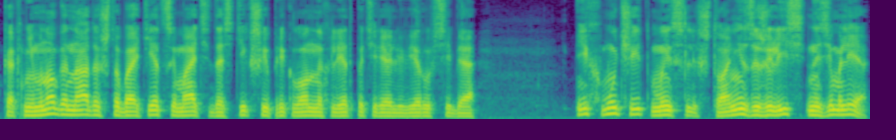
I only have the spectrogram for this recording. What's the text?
как немного надо, чтобы отец и мать, достигшие преклонных лет, потеряли веру в себя. Их мучает мысль, что они зажились на земле.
